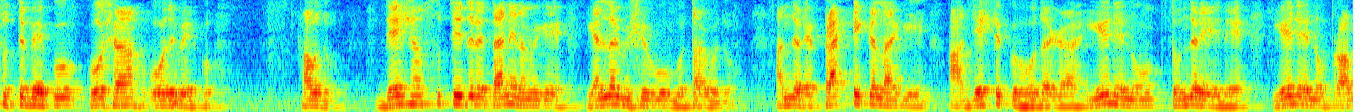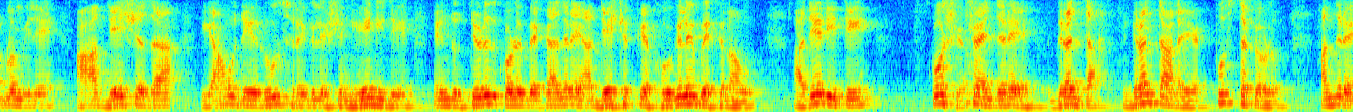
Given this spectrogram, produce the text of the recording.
ಸುತ್ತಬೇಕು, ಕೋಶ ಓದಬೇಕು. ಹೌದು, ದೇಶ ಸುತ್ತಿದರೆ ತಾನೇ ನಮಗೆ ಎಲ್ಲ ವಿಷಯವೂ ಗೊತ್ತಾಗೋದು. ಅಂದರೆ ಪ್ರಾಕ್ಟಿಕಲ್ ಆಗಿ ಆ ದೇಶಕ್ಕೆ ಹೋದಾಗ ಏನೇನು ತೊಂದರೆ ಇದೆ, ಏನೇನು ಪ್ರಾಬ್ಲಮ್ ಇದೆ, ಆ ದೇಶದ ಯಾವುದೇ ರೂಲ್ಸ್ ರೆಗ್ಯುಲೇಷನ್ ಏನಿದೆ ಎಂದು ತಿಳಿದುಕೊಳ್ಳಬೇಕಾದರೆ ಆ ದೇಶಕ್ಕೆ ಹೋಗಲೇಬೇಕು ನಾವು. ಅದೇ ರೀತಿ ಕೋಶ ಎಂದರೆ ಗ್ರಂಥ, ಗ್ರಂಥಾಲಯ, ಪುಸ್ತಕಗಳು. ಅಂದರೆ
